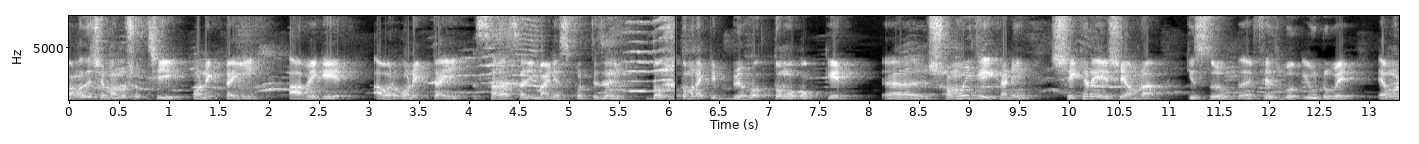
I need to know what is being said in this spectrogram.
বাংলাদেশের মানুষ হচ্ছি অনেকটাই আবেগের আবার অনেকটাই সারাসারি মাইনাস করতে জানি। বর্তমানে একটি বৃহত্তম ঐক্যের সময় যে এখানে, সেখানে এসে আমরা কিছু ফেসবুক ইউটিউবে এমন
